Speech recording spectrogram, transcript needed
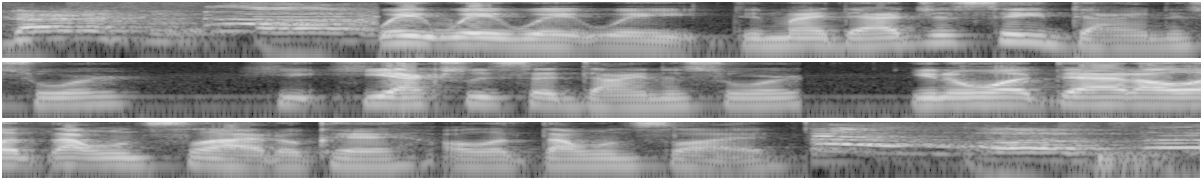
dinosaur. Wait, wait, wait, wait. Did my dad just say dinosaur? He he actually said dinosaur. You know what, Dad? I'll let that one slide. Okay, I'll let that one slide. Um,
